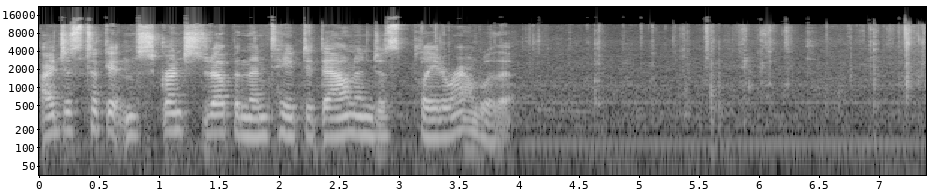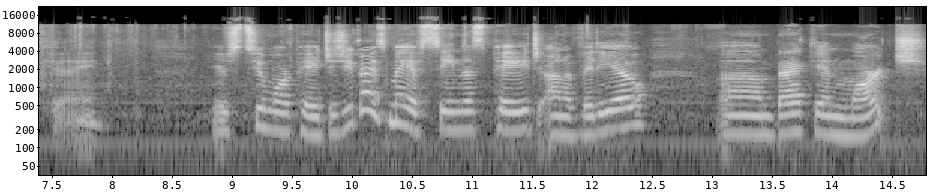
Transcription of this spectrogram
I just took it and scrunched it up and then taped it down and just played around with it. Okay. Here's two more pages. You guys may have seen this page on a video um, back in March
